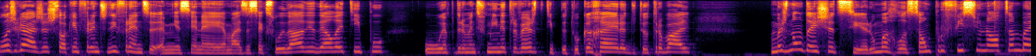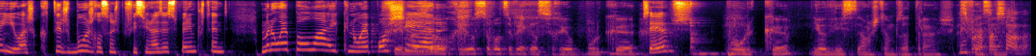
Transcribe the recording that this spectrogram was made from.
pelas gajas, só que em frentes diferentes. A minha cena é mais a sexualidade e a dela é tipo o empoderamento feminino através de, tipo, da tua carreira, do teu trabalho. Mas não deixa de ser uma relação profissional também. E eu acho que teres boas relações profissionais é super importante. Mas não é para o like, não é para o Sim, mas share. ele riu, só vou dizer porque é que ele se riu. Porque, Percebes? porque eu disse há uns tempos atrás. que Semana foi assim. passada.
